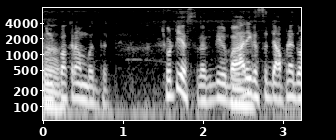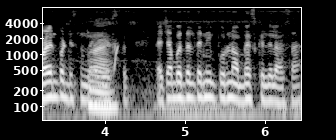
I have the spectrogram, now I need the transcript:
फुलपाखरांबद्दल छोटी असतात अगदी बारीक असतात जे आपल्या डोळ्यां पण दिसत नाही असतात. त्याच्याबद्दल त्यांनी पूर्ण अभ्यास केलेला असा.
